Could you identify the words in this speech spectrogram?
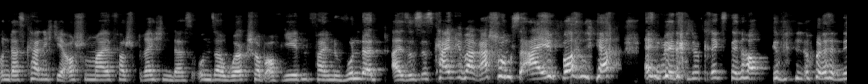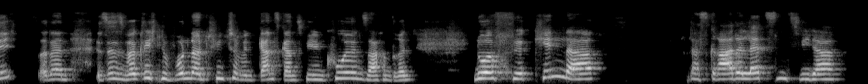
und das kann ich dir auch schon mal versprechen, dass unser Workshop auf jeden Fall eine Wunder, also es ist kein Überraschungsei von, ja, entweder du kriegst den Hauptgewinn oder nicht, sondern es ist wirklich eine Wundertüte mit ganz, ganz vielen coolen Sachen drin. Nur für Kinder, das gerade letztens wieder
